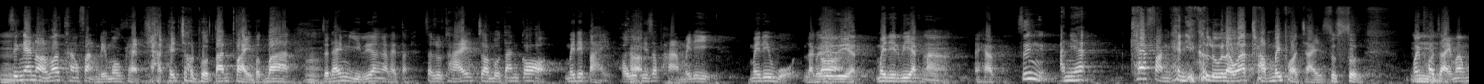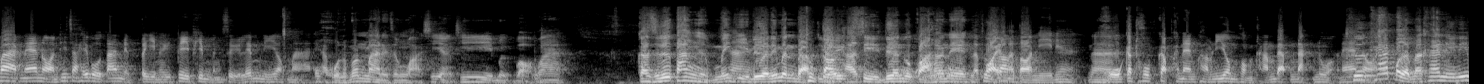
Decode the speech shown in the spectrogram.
อืมซึ่งแน่นอนว่าทางฝั่งเดโมแครตอยากให้จอห์นโบตันไปมากอืมๆจะได้มีเรื่องอะไรต่อแต่สุดท้ายจอห์นโบตันก็ไม่ได้ไป เพราะครับวุฒิสภาไม่ได้ไม่ได้โหวตแล้วก็ไม่ได้เรียกไม่ได้เรียกมาอ่านะครับ ซึ่งอันเนี้ยแค่ฟังแค่นี้ก็รู้แล้วว่าทรัมป์ไม่พอใจสุดๆ ไม่พอใจมากๆ แน่นอนที่จะให้โบตันเนี่ยตีในตีพิมพ์หนังสือเล่มนี้ออกมาโอ้นะครับโหแล้วมันมาในจังหวะที่อย่างที่หมึกบอกว่า การจะเลือกตั้งเนี่ยไม่กี่ใช่เดือนนี่มันแบบถูกต้องเหลืครับสี่เดือนกว่าๆเท่านั้นเองแล้วปล่อยมาตอนนี้เนี่ยนะโหกระทบกับคะแนนความนิยมของทรัมป์แบบหนักหน่วงแน่คือนอนแค่เปิดมาแค่นี้นี่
